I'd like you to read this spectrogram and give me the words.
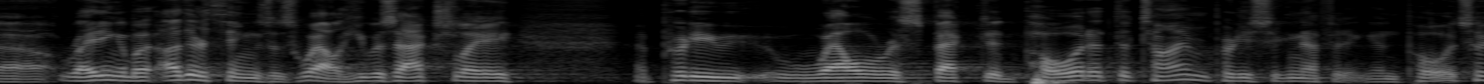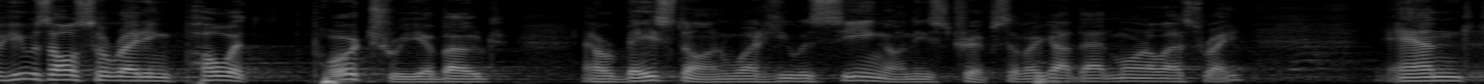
uh, writing about other things as well. He was actually a pretty well-respected poet at the time, pretty significant poet. So he was also writing poet poetry about, or based on what he was seeing on these trips. Have I got that more or less right? And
